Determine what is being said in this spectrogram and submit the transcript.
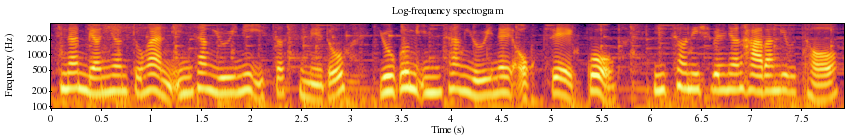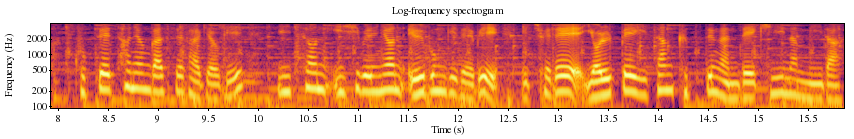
지난 몇 년 동안 인상 요인이 있었음에도 요금 인상 요인을 억제했고 2021년 하반기부터 국제 천연가스 가격이 2021년 1분기 대비 최대 10배 이상 급등한 데 기인합니다.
